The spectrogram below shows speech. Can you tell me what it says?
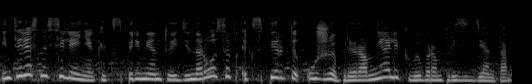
Интерес населения к эксперименту единороссов эксперты уже приравняли к выборам президента.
